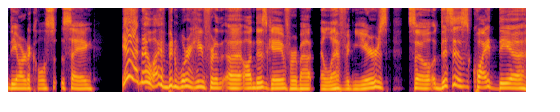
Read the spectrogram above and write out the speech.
the articles saying, yeah, no, I've been working for uh, on this game for about eleven years, so this is quite the uh,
